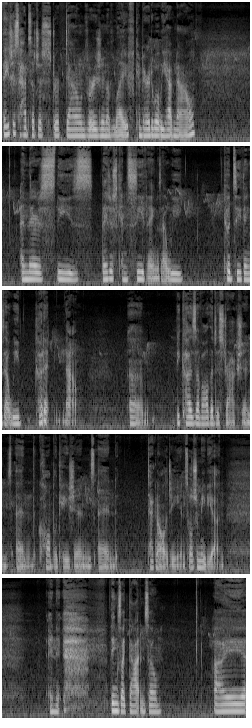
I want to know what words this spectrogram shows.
they just had such a stripped down version of life compared to what we have now. And there's these they just can see things that we could see things that we couldn't now. Um, because of all the distractions and complications and technology and social media and, and it, things like that. And so I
